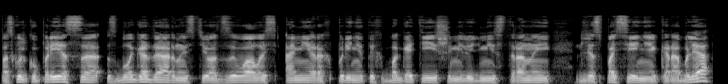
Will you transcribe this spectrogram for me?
Поскольку пресса с благодарностью отзывалась о мерах, принятых богатейшими людьми страны для спасения корабля,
